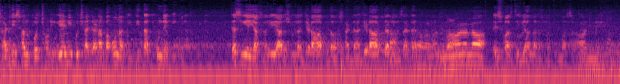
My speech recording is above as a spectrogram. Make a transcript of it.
ساڈی سن پوچھ ہونی اے نہیں پوچھا جانا با انہاں کی کیتا تے انہیں کی کیتا۔ تے اسی یہ آکھاں گے یا رسول اللہ جڑا آپ دا ساڈا جڑا آپ دا نہیں ساڈا سبحان اللہ اس واسطے یا اللہ رحمت اللہ سب اجمعین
